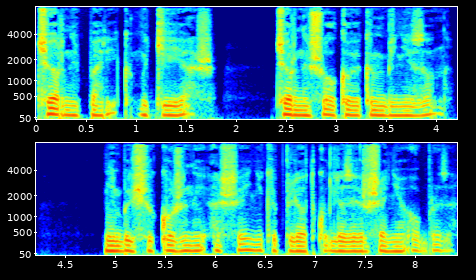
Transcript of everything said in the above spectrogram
Черный парик, макияж, черный шелковый комбинезон. Мне бы еще кожаный ошейник и плетку для завершения образа.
